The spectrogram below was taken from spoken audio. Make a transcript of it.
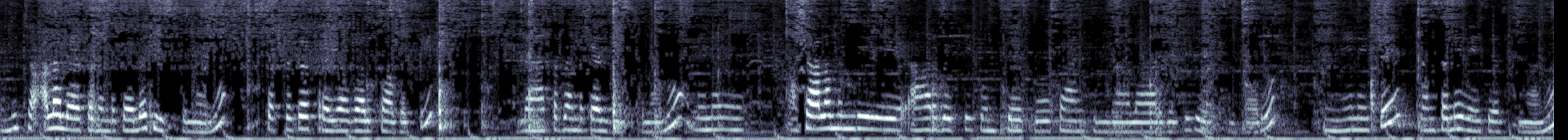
నేను చాలా లేత బెండకాయలే తీసుకున్నాను. చక్కగా ఫ్రై అవ్వాలి కాబట్టి లేత బెండకాయలు తీసుకున్నాను. నేను చాలామంది ఆరబెట్టి కొంతసేపు ఫ్యాన్ కింద అలా ఆరబెట్టి చేసుకుంటారు. నేనైతే వెంటనే వేసేస్తున్నాను.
